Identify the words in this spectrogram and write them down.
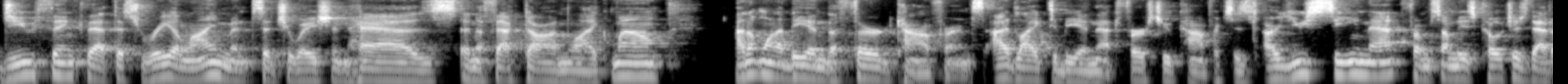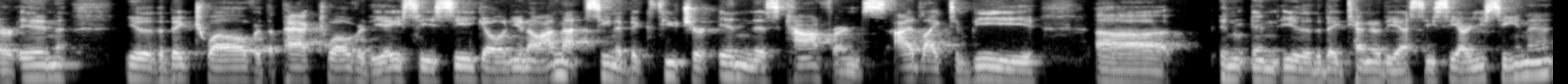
do you think that this realignment situation has an effect on like, well, I don't want to be in the third conference. I'd like to be in that first two conferences. Are you seeing that from some of these coaches that are in either the Big 12 or the Pac 12 or the ACC going, you know, I'm not seeing a big future in this conference. I'd like to be uh, in, in either the Big 10 or the SEC. Are you seeing that?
